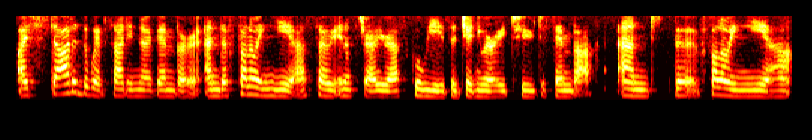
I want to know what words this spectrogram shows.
I started the website in November, and the following year, so in Australia, our school years are January to December. And the following year,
